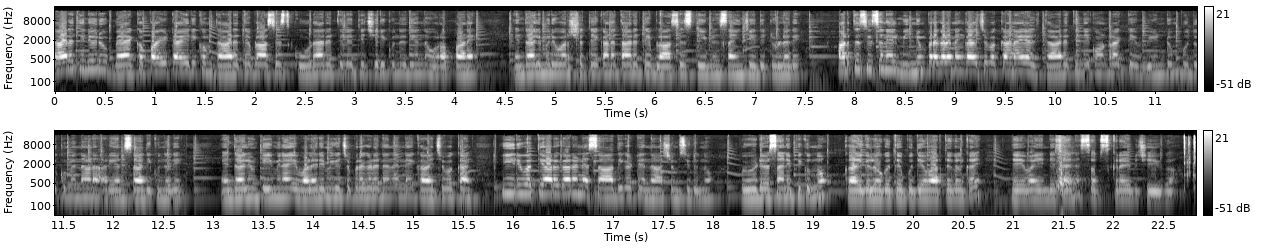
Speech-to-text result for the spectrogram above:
താരത്തിന്റെ ഒരു ബാക്കപ്പ് ആയിട്ടായിരിക്കും താരത്തെ ബ്ലാസ്റ്റേഴ്സ് കൂടാരത്തിൽ എത്തിച്ചിരിക്കുന്നത് എന്ന് ഉറപ്പാണ്. എന്തായാലും ഒരു വർഷത്തേക്കാണ് താരത്തെ ബ്ലാസ്റ്റേഴ്സ് ടീമിൽ സൈൻ ചെയ്തിട്ടുള്ളത്. അടുത്ത സീസണിൽ മിന്നും പ്രകടനം കാഴ്ചവെക്കാനായാൽ താരത്തിന്റെ കോൺട്രാക്ട് വീണ്ടും പുതുക്കുമെന്നാണ് അറിയാൻ സാധിക്കുന്നത്. എന്തായാലും ടീമിനായി വളരെ മികച്ച പ്രകടനം തന്നെ കാഴ്ചവെക്കാൻ ഈ ഇരുപത്തിയാറുകാരനെ സാധിക്കട്ടെ എന്ന് ആശംസിക്കുന്നു. വീഡിയോ അവസാനിപ്പിക്കുന്നു. കായിക ലോകത്തെ പുതിയ വാർത്തകൾക്കായി ദയവായി എന്റെ ചാനൽ സബ്സ്ക്രൈബ് ചെയ്യുക.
